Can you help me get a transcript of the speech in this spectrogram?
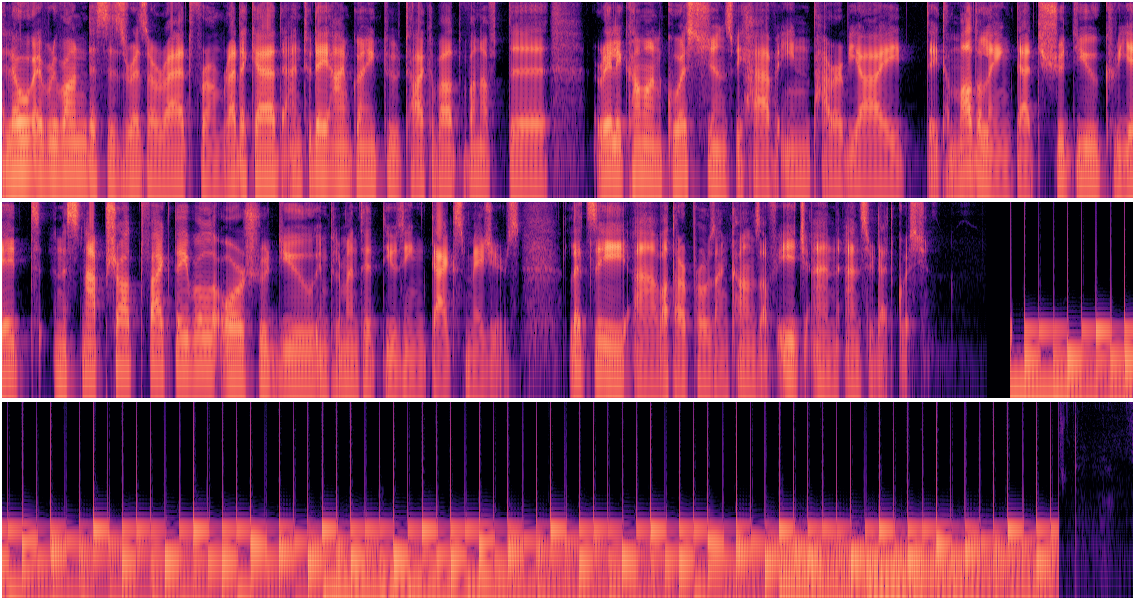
Hello everyone, this is Reza Rad from Radacad and today I'm going to talk about one of the really common questions we have in Power BI data modeling that should you create a snapshot fact table or should you implement it using DAX measures? Let's see uh, what are pros and cons of each and answer that question.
